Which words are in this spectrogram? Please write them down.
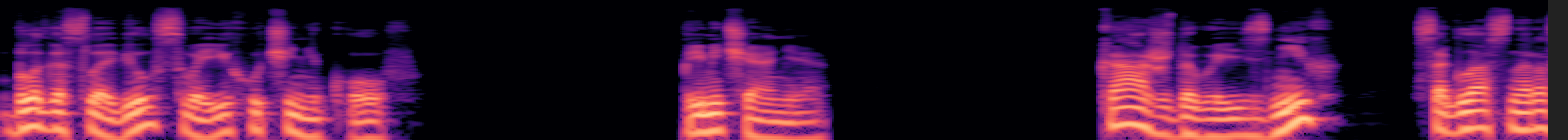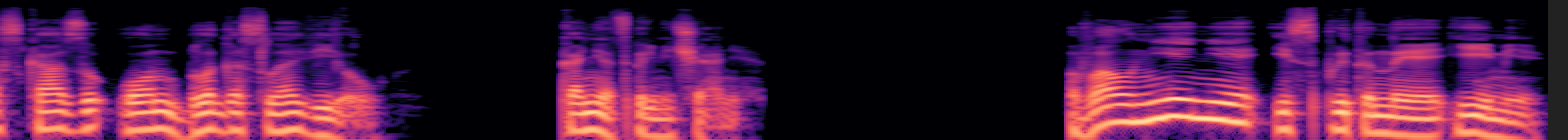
благословил своих учеников. Примечание. Каждого из них, согласно рассказу, он благословил. Конец примечания. Волнение, испытанное ими,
